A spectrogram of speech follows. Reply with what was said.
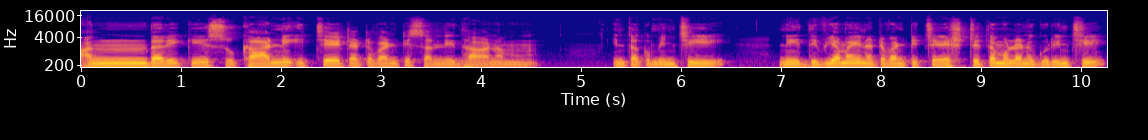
అందరికీ సుఖాన్ని ఇచ్చేటటువంటి సన్నిధానం. ఇంతకు మించి నీ దివ్యమైనటువంటి చేష్టితములను గురించి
